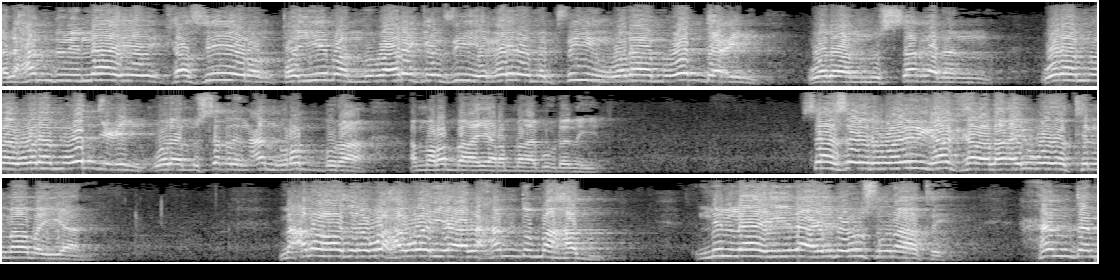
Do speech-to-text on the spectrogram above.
lilaahi kasiira طayiba mubaarakan fiihi gayra makfiyin walaa muwadacin walaa mustaqnan walaa muwadicin walaa mustaqnan canhu rabbuna. Ama rabbana ya rabbana buu odhanayay saasay riwaayooyinkaa kalena ay wada tilmaamayaan. Macnahooduna waxa weeye alxamdu mahad. Lilaahi ilaahay bay u sugnaatay. Xamdan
